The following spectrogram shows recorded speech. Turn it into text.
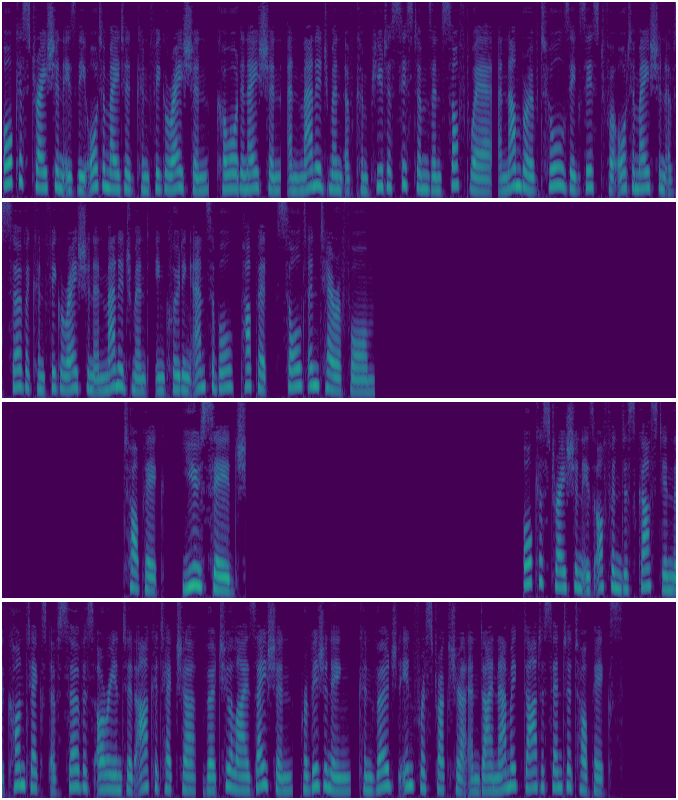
Orchestration is the automated configuration, coordination, and management of computer systems and software. A number of tools exist for automation of server configuration and management, including Ansible, Puppet, Salt, and Terraform. Topic: Usage Orchestration is often discussed in the context of service-oriented architecture, virtualization, provisioning, converged infrastructure and dynamic data center topics.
